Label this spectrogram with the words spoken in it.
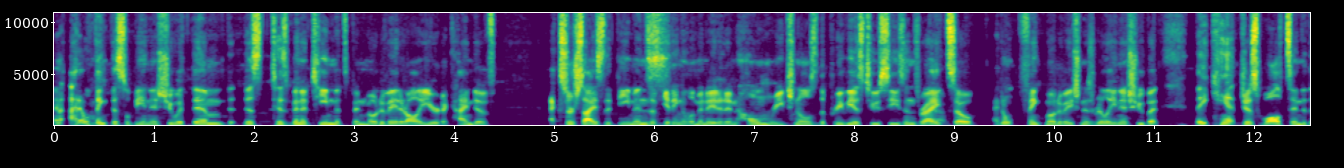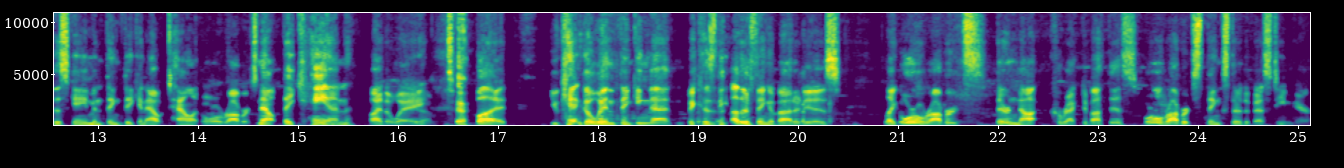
and I don't think this will be an issue with them. that This has been a team that's been motivated all year to kind of exercise the demons of getting eliminated in home regionals the previous two seasons, right? Yeah. So I don't think motivation is really an issue, but they can't just waltz into this game and think they can out talent Oral Roberts. Now they can, by the way, but you can't go in thinking that because the other thing about it is like Oral Roberts, they're not correct about this. Oral Roberts thinks they're the best team here.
